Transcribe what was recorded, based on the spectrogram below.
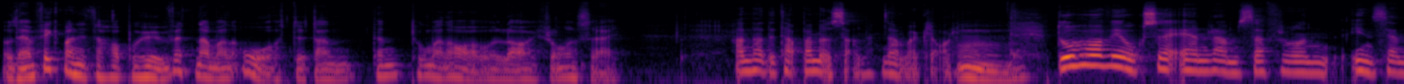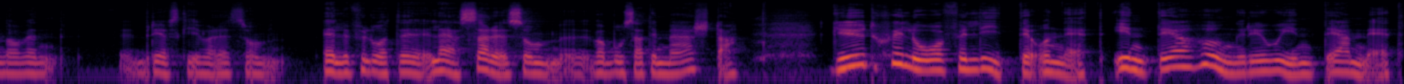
Och den fick man inte ha på huvudet när man åt utan den tog man av och la ifrån sig. Han hade tappat mössan när han var klar. Mm. Då har vi också en ramsa från insänd av en brevskrivare som, eller förlåt, eh, läsare som eh, var bosatt i Märsta. Gud lov för lite och nätt, inte är jag hungrig och inte är jag mätt.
